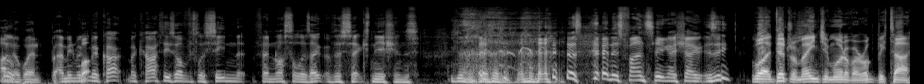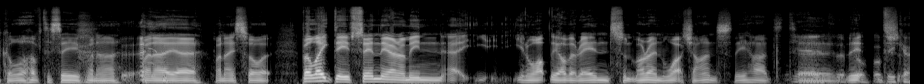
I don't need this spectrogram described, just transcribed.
and No, a win. But I mean, But- McCar- McCarthy's obviously seen that Finn Russell is out of the Six Nations, and is fancying a shout, is he? Well, it did remind you more of a rugby tackle, I'll have to say when I when I uh, when I saw it. But like Dave's saying there, I mean, uh, you know, up the other end, St Mirren, what a chance they had. To, Yeah, the they,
